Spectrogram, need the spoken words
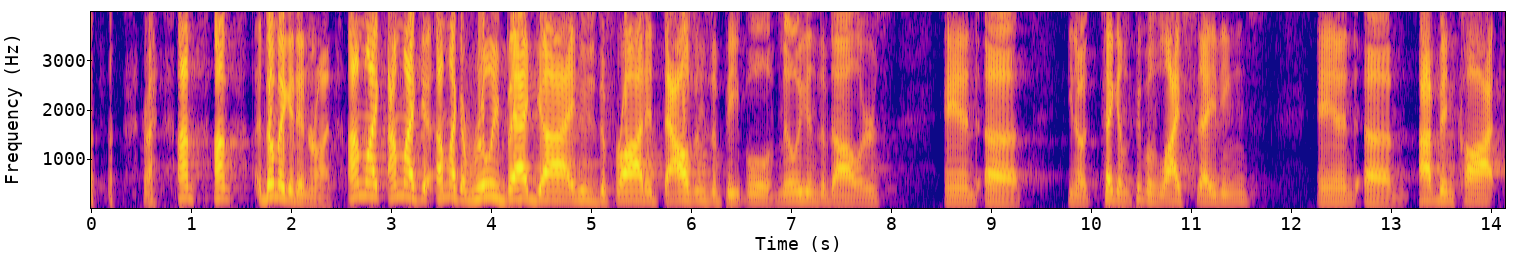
right? I'm, I'm, don't make it Enron. I'm like, I'm, like a, I'm like a really bad guy who's defrauded thousands of people of millions of dollars and, uh, you know, taken people's life savings and um, I've been caught,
